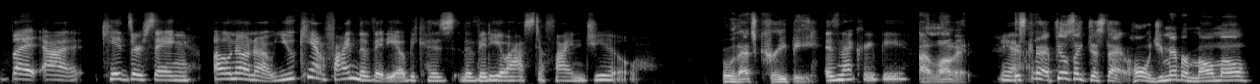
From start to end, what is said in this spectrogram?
but uh, kids are saying, oh, no, no, you can't find the video because the video has to find you. Oh, that's creepy. Isn't that creepy? I love it. Yeah. It's kind of it feels like this that whole. Do you remember Momo?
